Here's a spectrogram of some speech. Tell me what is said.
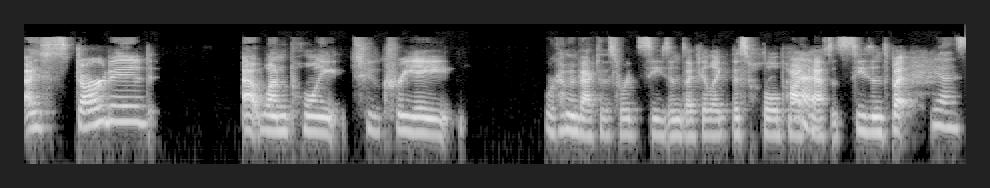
I started at one point to create. We're coming back to this word seasons. I feel like this whole Yeah. podcast is seasons, but yes.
